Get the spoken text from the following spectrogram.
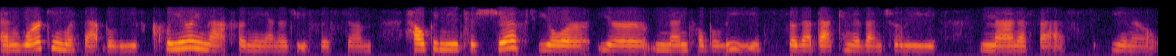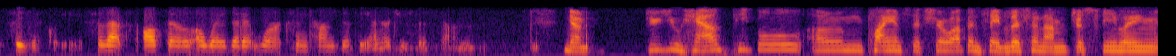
and working with that belief, clearing that from the energy system, helping you to shift your your mental beliefs so that that can eventually manifest you know physically so that's also a way that it works in terms of the energy system now do you have people um clients that show up and say listen i'm just feeling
